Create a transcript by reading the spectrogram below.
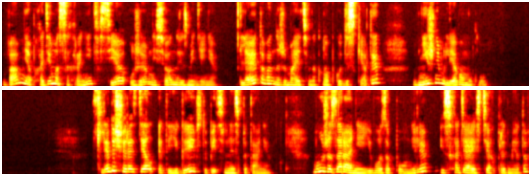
вам необходимо сохранить все уже внесенные изменения. Для этого нажимаете на кнопку дискеты в нижнем левом углу. Следующий раздел – это ЕГЭ и вступительные испытания. Мы уже заранее его заполнили, исходя из тех предметов,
